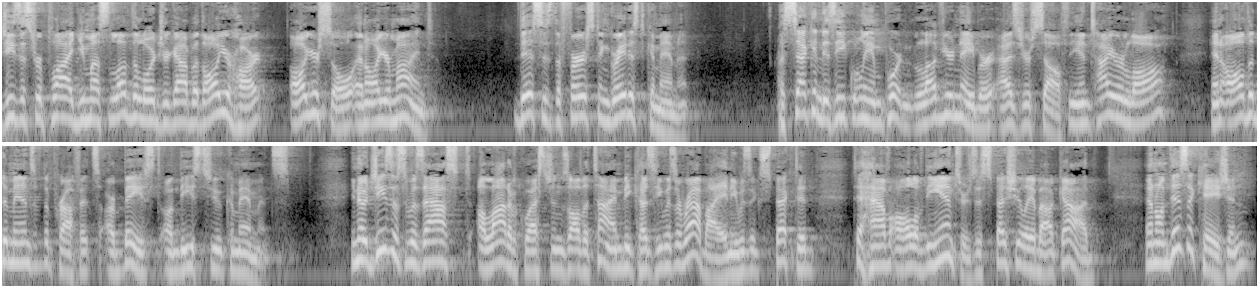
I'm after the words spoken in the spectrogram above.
Jesus replied, You must love the Lord your God with all your heart, all your soul, and all your mind. This is the first and greatest commandment. A second is equally important love your neighbor as yourself. The entire law and all the demands of the prophets are based on these two commandments. You know, Jesus was asked a lot of questions all the time because he was a rabbi and he was expected to have all of the answers, especially about God. And on this occasion,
